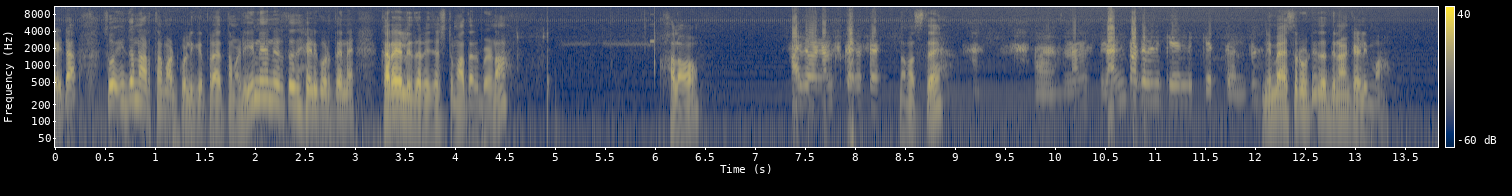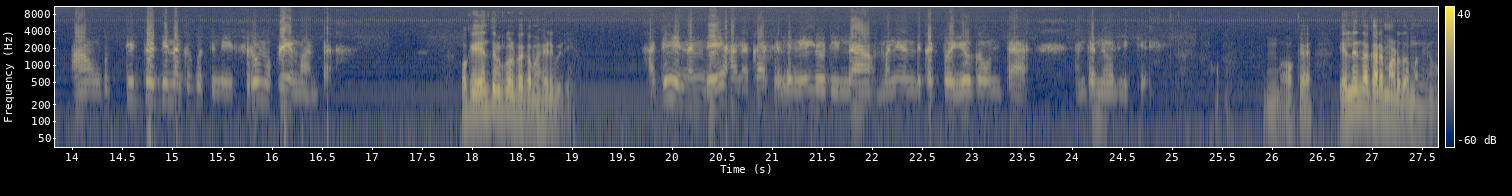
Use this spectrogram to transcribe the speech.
ರೈಟಾ ಸೊ ಇದನ್ನು ಅರ್ಥ ಮಾಡ್ಕೊಳ್ಳಿಕ್ಕೆ ಪ್ರಯತ್ನ ಮಾಡಿ. ಇನ್ನೇನು ಇರ್ತದೆ ಹೇಳಿಕೊಡ್ತೇನೆ. ಕರೆಯಲ್ಲಿದ್ದಾರೆ ಜಸ್ಟ್ ಮಾತಾಡಬೇಡ. ಹಲೋ ಹಲೋ ನಮಸ್ಕಾರ ಸರ್. ನಮಸ್ತೆ. ನನ್ನ ಪಕ್ಕದಲ್ಲಿ ಕೇಳಲಿಕ್ಕೆ ಇತ್ತು ಅಂತ. ನಿಮ್ಮ ಹೆಸರು ಹುಟ್ಟಿದ ದಿನಾಂಕ ಹೇಳಿಮ್ಮ ಆ, ಹುಟ್ಟಿದ್ದ ದಿನಾಂಕ ಗೊತ್ತಿಲ್ಲ ಹೆಸರು ಪ್ರೇಮ ಅಂತ. ಓಕೆ ಏನು ತಿಳ್ಕೊಳ್ಬೇಕಮ್ಮ ಹೇಳಿಬಿಡಿ. ಅದೇ ನನ್ಗೆ ಹಣಕಾಸೆಲ್ಲ ನಿಲ್ಲೋದಿಲ್ಲ ಮನೆಯೊಂದು ಕಟ್ಟುವ ಯೋಗ ಉಂಟಾ ಅಂತ ನೋಡಲಿಕ್ಕೆ. ಓಕೆ ಎಲ್ಲಿಂದ ಕರೆ ಮಾಡೋದಮ್ಮ ನೀವು?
